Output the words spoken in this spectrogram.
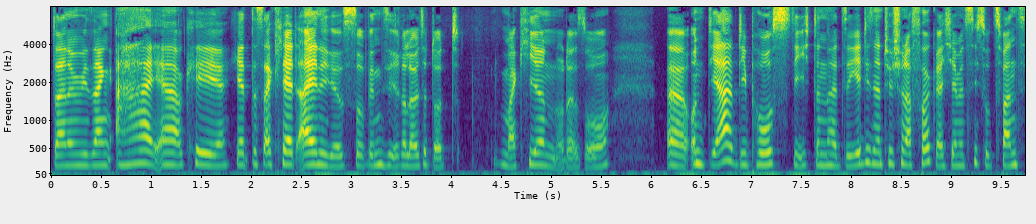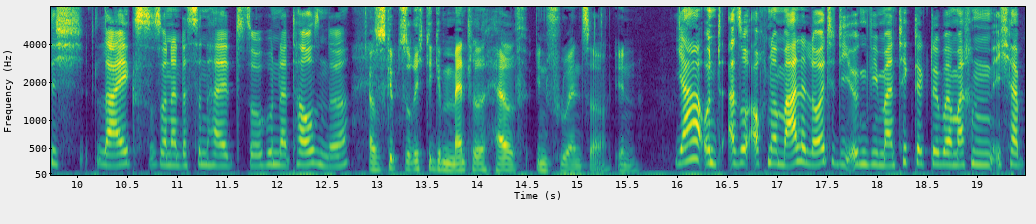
dann irgendwie sagen, ah, ja, okay, ja, das erklärt einiges, so wenn sie ihre Leute dort markieren oder so. Äh, und ja, die Posts, die ich dann halt sehe, die sind natürlich schon erfolgreich. Die haben jetzt nicht so 20 Likes, sondern das sind halt so Hunderttausende. Also es gibt so richtige Mental Health Influencer in ja, und also auch normale Leute, die irgendwie mal ein TikTok drüber machen, ich habe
